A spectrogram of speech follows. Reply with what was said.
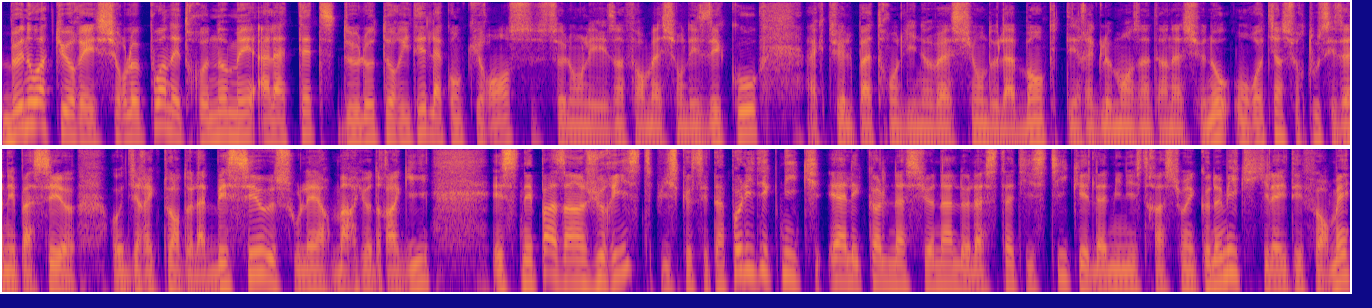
Benoît Curé, sur le point d'être nommé à la tête de l'autorité de la concurrence, selon les informations des échos, actuel patron de l'innovation de la Banque des règlements internationaux. On retient surtout ces années passées euh, au directoire de la BCE sous l'ère Mario Draghi. Et ce n'est pas un juriste, puisque c'est à Polytechnique et à l'École nationale de la statistique et de l'administration économique qu'il a été formé.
